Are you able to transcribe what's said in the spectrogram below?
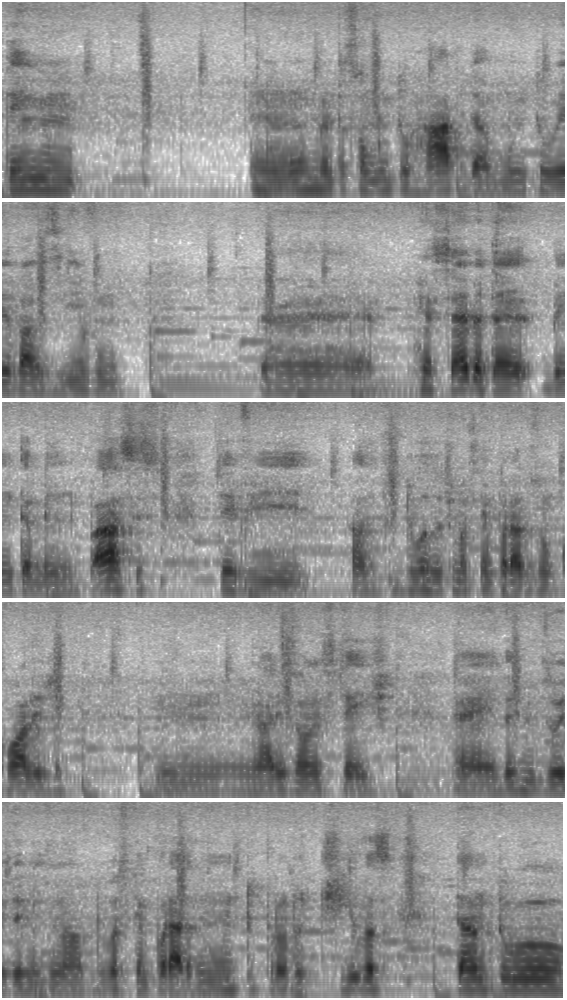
tem um uma movimentação muito rápida, muito evasivo, é, recebe até bem também passes, teve as duas últimas temporadas no college em Arizona State é, em 2018 e 2019, duas temporadas muito produtivas, tanto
